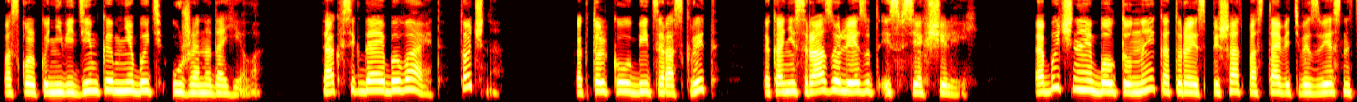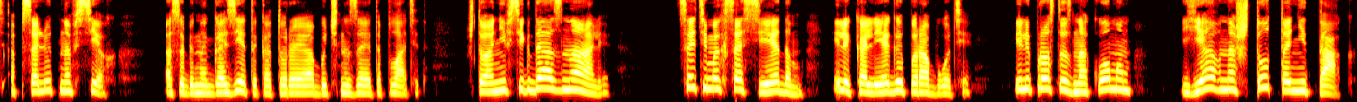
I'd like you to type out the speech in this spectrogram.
поскольку невидимкой мне быть уже надоело. Так всегда и бывает, точно? Как только убийца раскрыт, так они сразу лезут из всех щелей. Обычные болтуны, которые спешат поставить в известность абсолютно всех, особенно газеты, которые обычно за это платят, что они всегда знали. С этим их соседом или коллегой по работе, или просто знакомым, явно что-то не так.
